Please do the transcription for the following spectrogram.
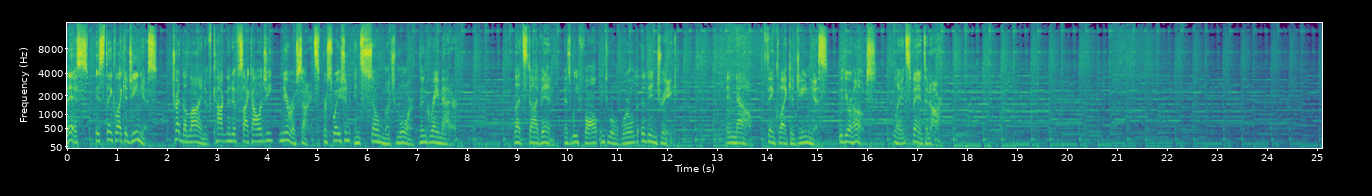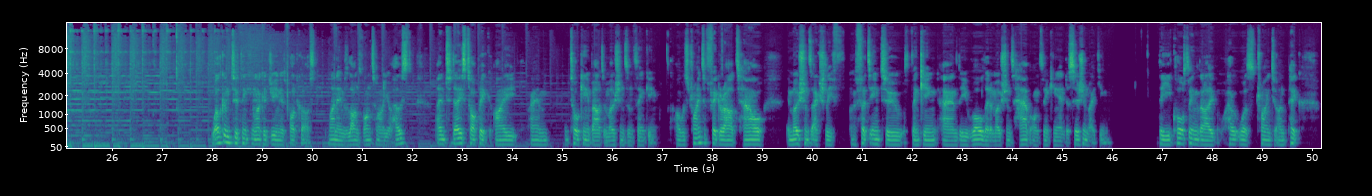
This is Think Like a Genius. Tread the line of cognitive psychology, neuroscience, persuasion, and so much more than gray matter. Let's dive in as we fall into a world of intrigue. And now, Think Like a Genius with your host, Lance Vantanar. Welcome to Thinking Like a Genius podcast. My name is Lance Vantanar, your host, and today's topic I am talking about emotions and thinking. I was trying to figure out how emotions actually fit into thinking and the role that emotions have on thinking and decision making. The core thing that I was trying to unpick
